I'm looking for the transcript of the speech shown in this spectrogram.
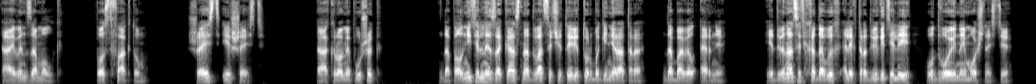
Айвен замолк. Постфактум. Шесть и шесть. А кроме пушек? Дополнительный заказ на 24 турбогенератора, добавил Эрни и 12 ходовых электродвигателей удвоенной мощности.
